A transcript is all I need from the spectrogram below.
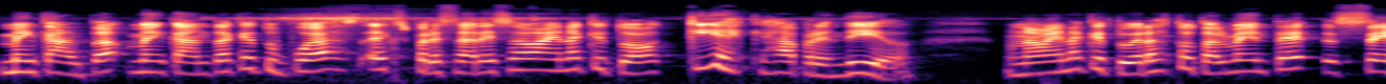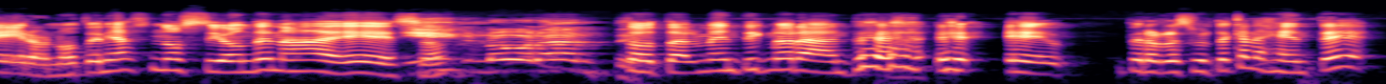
me encanta, me encanta que tú puedas expresar esa vaina que tú aquí es que has aprendido. Una vaina que tú eras totalmente cero, no tenías noción de nada de eso. Ignorante. Totalmente ignorante. eh, eh, pero resulta que la gente,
